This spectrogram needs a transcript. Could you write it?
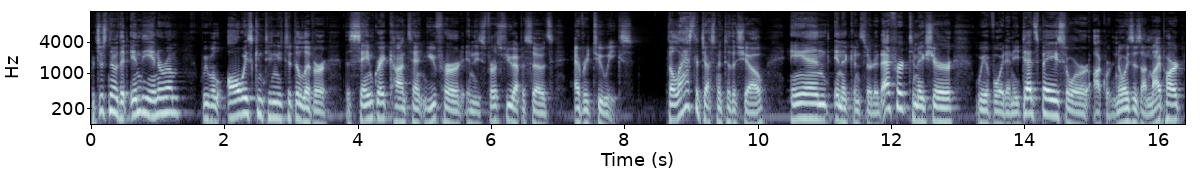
But just know that in the interim, we will always continue to deliver the same great content you've heard in these first few episodes every two weeks. The last adjustment to the show, and in a concerted effort to make sure we avoid any dead space or awkward noises on my part,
